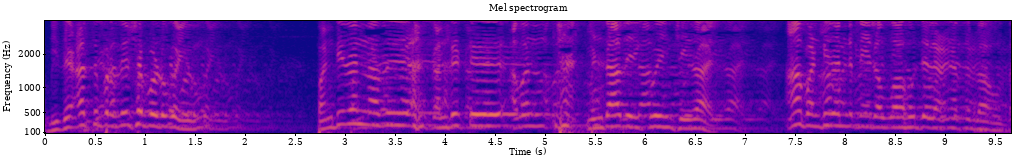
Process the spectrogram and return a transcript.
ബിദഅത്ത് പ്രത്യക്ഷപ്പെടുകയും പണ്ഡിതൻ അത് കണ്ടിട്ട് അവൻ മിണ്ടാതിരിക്കുകയും ചെയ്താൽ ആ പണ്ഡിതന്റെ മേൽ അള്ളാഹുന്റെ ലഹനത്തുണ്ടാവുക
